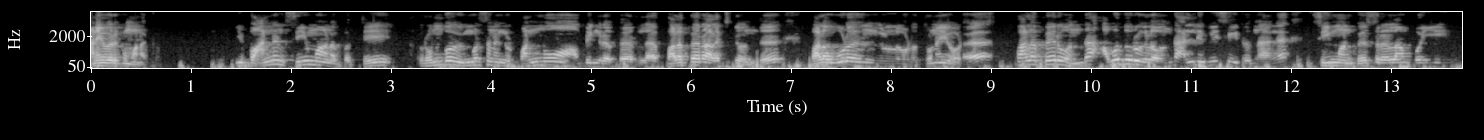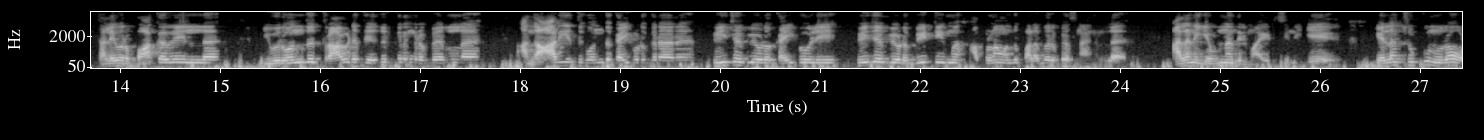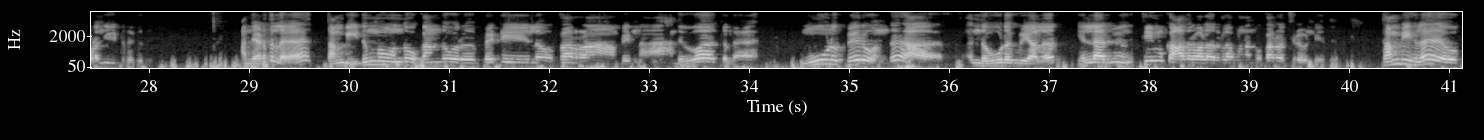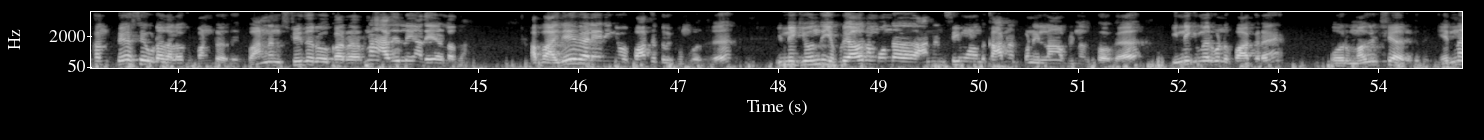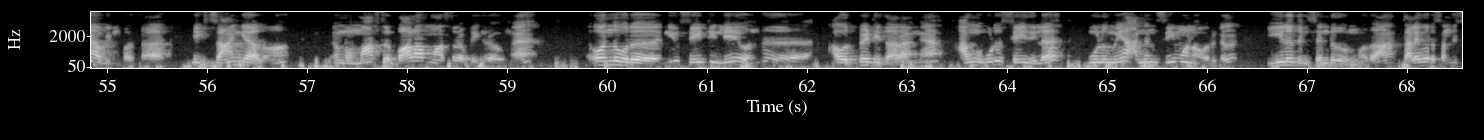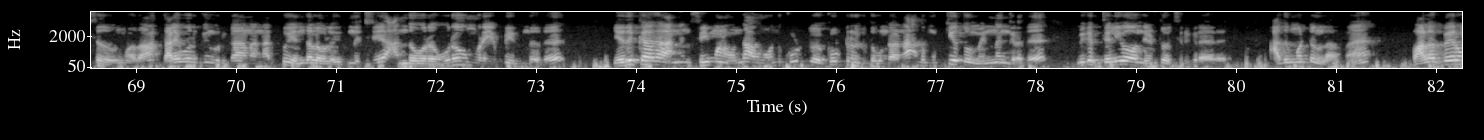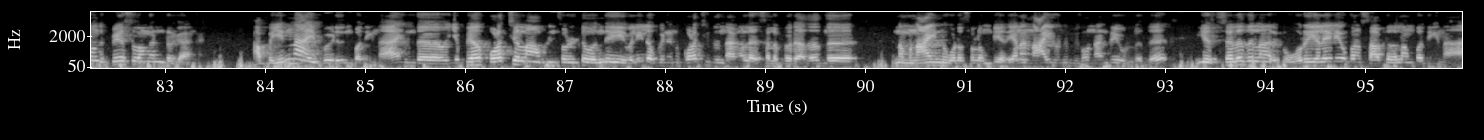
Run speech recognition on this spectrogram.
அனைவருக்கும் வணக்கம். இப்போ அண்ணன் சீமானை பற்றி ரொம்ப விமர்சனங்கள் பண்ணோம் அப்படிங்கிற பேரில் பல பேரை அழைச்சிட்டு வந்து பல ஊடகங்களோட துணையோட பல பேர் வந்து அவதூறுகளை வந்து அள்ளி வீசிக்கிட்டு இருந்தாங்க. சீமான் பேசுகிறதெல்லாம் போய் தலைவரை பார்க்கவே இல்லை. இவர் வந்து திராவிடத்தை எதிர்க்கிறங்கிற பேரில் அங்கே ஆரியத்துக்கு வந்து கை கொடுக்குறாரு. பிஜேபியோட கைகூலி பிஜேபியோட பி டீம் அப்பெல்லாம் வந்து பல பேர் பேசுனாங்கல்ல. அதெல்லாம் இன்னைக்கு எப்படின்னா தெரியுமா ஆயிடுச்சு இன்னைக்கு? எல்லாம் சுக்கு நூறாக உடஞ்சிக்கிட்டு இருக்குது. அந்த இடத்துல தம்பி இடும்பம் வந்து உட்காந்து ஒரு பேட்டியில உட்காடுறான் அப்படின்னா அந்த விவாதத்துல மூணு பேர் வந்து அந்த ஊடகவியாளர் எல்லாருமே வந்து திமுக ஆதரவாளர்களாக கொண்டாந்து உட்கார வச்சிட வேண்டியது. தம்பிகளை உட்காந்து பேசவே விடாத அளவுக்கு பண்றது. இப்போ அண்ணன் ஸ்ரீதர் உட்கார்றாருன்னா அதுலேயும் அதே வேலை தான். அப்போ அதே வேலையை நீங்க பார்த்துட்டு இருக்கும்போது இன்னைக்கு வந்து எப்படியாவது நம்ம வந்து அண்ணன் சீமான் வந்து கார்னர் பண்ணிடலாம் அப்படின்னது போக இன்னைக்கு மேற்கொண்டு பார்க்குறேன் ஒரு மகிழ்ச்சியா இருக்குது. என்ன அப்படின்னு பார்த்தா இன்னைக்கு சாயங்காலம் நம்ம மாஸ்டர் பாலா மாஸ்டர் அப்படிங்கிறவங்க வந்து ஒரு நியூஸ் எயிட்டின்லேயே வந்து அவர் பேட்டி தராங்க. அவங்க கூட செய்தியில் முழுமையாக அண்ணன் சீமான் அவர்கள் ஈழத்துக்கு சென்றது உண்மைதான் தலைவரை சந்தித்தது உண்மைதான் தலைவருக்கு இவருக்கான நட்பு எந்த அளவில் இருந்துச்சு அந்த ஒரு உறவு முறை எப்படி இருந்தது எதுக்காக அண்ணன் சீமானை வந்து அவங்க வந்து கூப்பிட்டு கூப்பிட்டுருக்கிறது உண்டான அந்த முக்கியத்துவம் என்னங்கிறது மிக தெளிவாக வந்து எடுத்து வச்சிருக்கிறாரு. அது மட்டும் இல்லாமல் பல பேர் வந்து பேசுவாங்கன்னு இருக்காங்க அப்ப என்ன ஆகி போயிடுதுன்னு பாத்தீங்கன்னா இந்த எப்பயாவது குலைச்சிடலாம் அப்படின்னு சொல்லிட்டு வந்து வெளியில போய் நின்று குலைச்சிட்டு இருந்தாங்கல்ல சில பேர். அதாவது இந்த நம்ம நாயின்னு கூட சொல்ல முடியாது. ஏன்னா நாய் வந்து மிகவும் நன்றி உள்ளது. இங்க சிலதெல்லாம் இருக்கு. ஒரு இலையிலேயே உட்காந்து சாப்பிட்டதெல்லாம் பாத்தீங்கன்னா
